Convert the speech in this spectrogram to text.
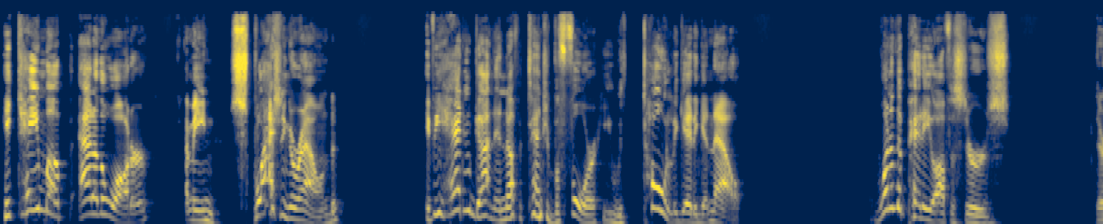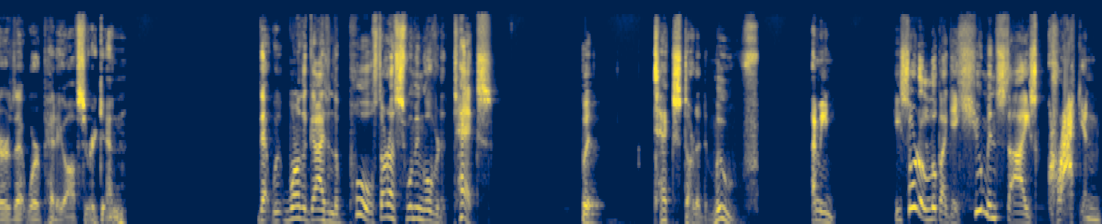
He came up out of the water, I mean, splashing around. If he hadn't gotten enough attention before, he was totally getting it now. One of the petty officers, there's that word petty officer again, that one of the guys in the pool started swimming over to Tex. But Tex started to move. I mean, he sort of looked like a human sized kraken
